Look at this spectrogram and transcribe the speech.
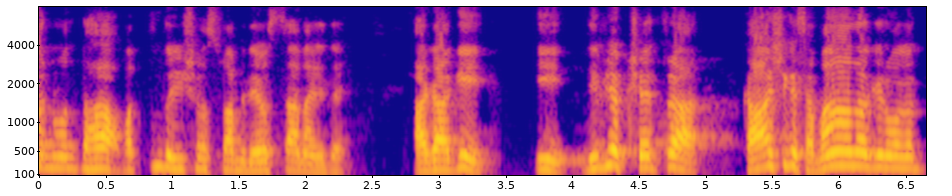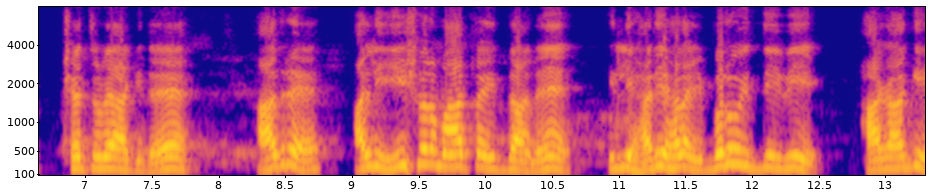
ಅನ್ನುವಂತಹ ಮತ್ತೊಂದು ಈಶ್ವರ ಸ್ವಾಮಿ ದೇವಸ್ಥಾನ ಇದೆ. ಹಾಗಾಗಿ ಈ ದಿವ್ಯ ಕ್ಷೇತ್ರ ಕಾಶಿಗೆ ಸಮಾನವಾಗಿರುವ ಕ್ಷೇತ್ರವೇ ಆಗಿದೆ. ಆದರೆ ಅಲ್ಲಿ ಈಶ್ವರ ಮಾತ್ರ ಇದ್ದಾನೆ, ಇಲ್ಲಿ ಹರಿಹರ ಇಬ್ಬರೂ ಇದ್ದೀವಿ. ಹಾಗಾಗಿ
